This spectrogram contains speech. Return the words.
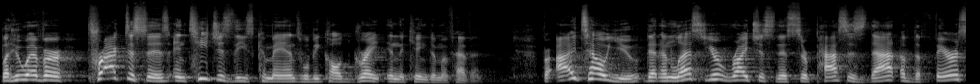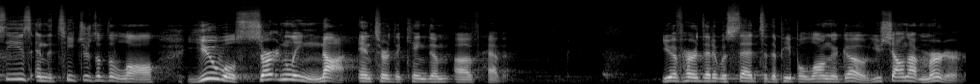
But whoever practices and teaches these commands will be called great in the kingdom of heaven. For I tell you that unless your righteousness surpasses that of the Pharisees and the teachers of the law, you will certainly not enter the kingdom of heaven. You have heard that it was said to the people long ago, You shall not murder,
